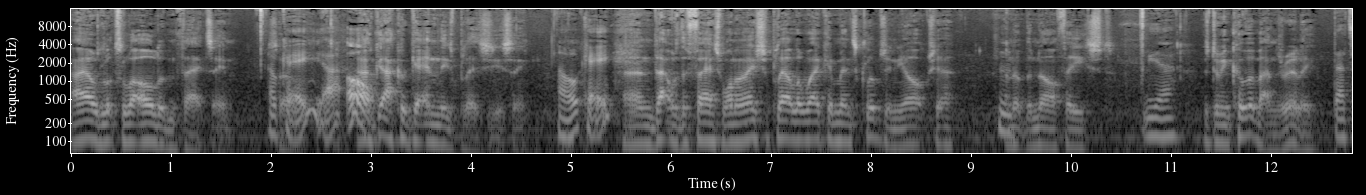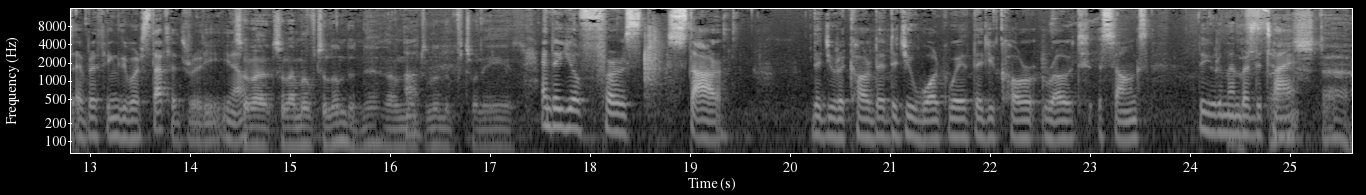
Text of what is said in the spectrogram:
I always looked a lot older than thirteen. So Okay, yeah. Oh, I could get in these places, you see. okay. And that was the first one. And I used to play all the working men's clubs in Yorkshire Hmm. and up the northeast. Yeah, I was doing cover bands really. that's everything that were started, really, you know. So I, so I moved to London. Yeah, I moved Oh. to London for twenty years. and your first star that you recorded, that you worked with, that you co-wrote songs, do you remember the, time? First star.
